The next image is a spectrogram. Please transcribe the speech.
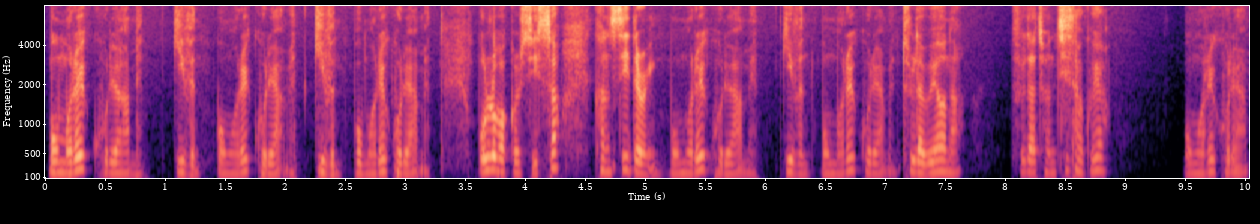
뭐뭐를 고려하면 given 뭐뭐를 고려하면 given 뭐뭐를 고려하면 뭘로 바꿀 수 있어? considering 뭐뭐를 고려하면 given 뭐뭐를 고려하면 둘 다 외워놔. 둘 다 전치사고요. 뭐뭐를 고려하면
